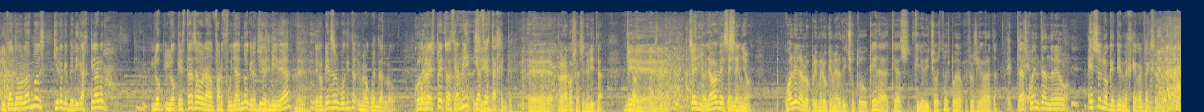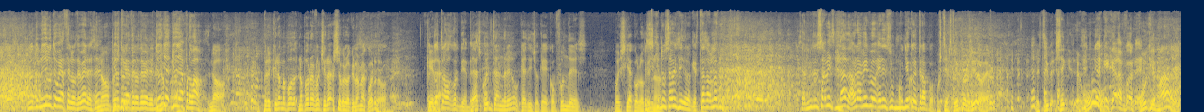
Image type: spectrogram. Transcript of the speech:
Y cuando volvamos, quiero que me digas claro lo, lo que estás ahora farfullando, que no tienes Sí, ni idea. sí. Te lo piensas un poquito y me lo cuentas luego. ¿Cuál Con era? respeto hacia mí y Sí. hacia esta gente. Eh, pero una cosa, señorita. Que. Seño, llámame seño. Señor, ¿cuál era lo primero que me has dicho tú? ¿Qué era que, has, que yo he dicho? Esto es por filosofía barata. Eh, ¿Te das cuenta, Andreu? Eso es lo que tienes que reflexionar. No, te- yo no te voy a hacer los deberes, ¿eh? No, yo pero no es te voy a hacer los deberes. Yo, no- ya, yo ya he probado. No, pero es que no me puedo, no puedo reflexionar sobre lo que no me acuerdo. ¿Qué trabajos tienes? ¿Te das cuenta, Andreu? ¿Qué has dicho? ¿Que confundes poesía con lo Pero que es no? que no sabes ni de lo que estás hablando. O sea, no sabes nada. Ahora mismo eres un muñeco de trapo. Hostia, estoy perdido, ¿eh? Estoy... sé que- ¡Uh! Mira qué cara pone. ¡Uy, qué mal!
